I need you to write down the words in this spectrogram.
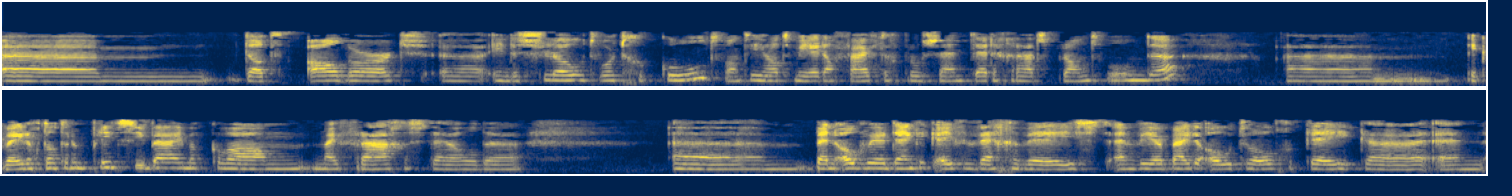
Um, dat Albert uh, in de sloot wordt gekoeld, want die had meer dan 50% derde graads brandwonden. Um, ik weet nog dat er een politie bij me kwam, mij vragen stelde. Um, ben ook weer, denk ik, even weg geweest en weer bij de auto gekeken. En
